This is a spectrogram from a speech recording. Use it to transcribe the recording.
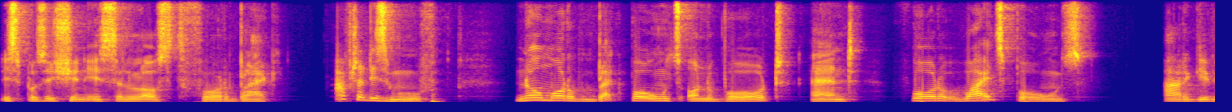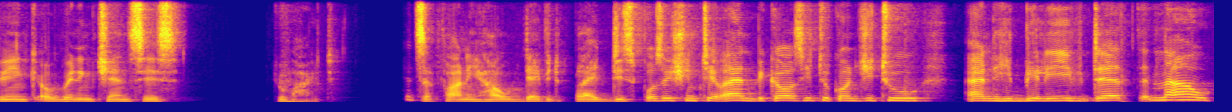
this position is lost for black. After this move, no more black pawns on the board and four white pawns are giving winning chances to white. It's funny how David played this position till end because he took on g2 and he believed that now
